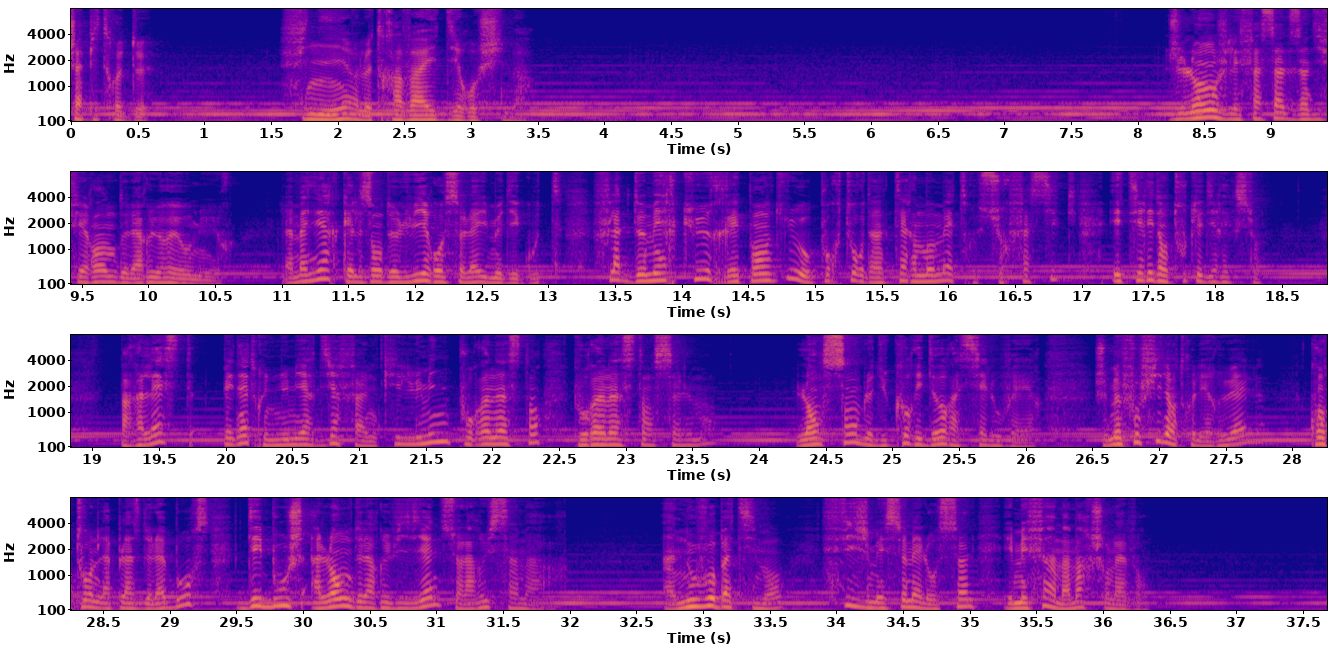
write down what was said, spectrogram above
Chapitre 2 Finir le travail d'Hiroshima. Je longe les façades indifférentes de la rue Réaumur. La manière qu'elles ont de luire au soleil me dégoûte. Flaques de mercure répandues au pourtour d'un thermomètre surfacique étiré dans toutes les directions. Par l'est pénètre une lumière diaphane qui illumine pour un instant, pour un instant seulement, l'ensemble du corridor à ciel ouvert. Je me faufile entre les ruelles, contourne la place de la Bourse, débouche à l'angle de la rue Vivienne sur la rue Saint-Marc. Un nouveau bâtiment fige mes semelles au sol et met fin à ma marche en avant.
